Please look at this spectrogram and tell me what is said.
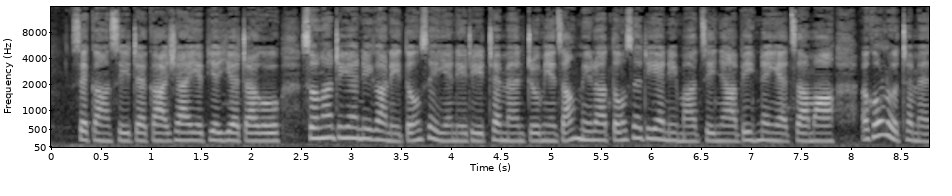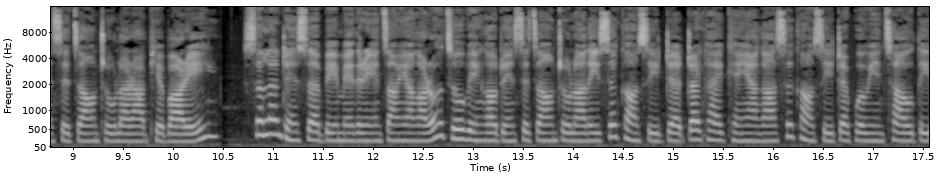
။စက်ကောင်စီတပ်ကရရပြည့်ရက်တာကိုဇွန်လ၁ရက်နေ့ကနေ30ရက်နေ့ထိထပ်မံတိုးမြင့်ကြောင်းမေလ31ရက်နေ့မှာကြေညာပြီးနှစ်ရက်ကြာမှအခုလိုထပ်မံစစ်ကြောင်းထိုးလာတာဖြစ်ပါတယ်။ ဆက်လက်တင်ဆက်ပေးမယ့်တဲ့အကြောင်းအရာကတော့ဂျိုးပင်ကောက်တွင်စစ်ကြောင်းထိုးလာသည့်စစ်ကောင်စီတပ်တိုက်ခိုက်ခံရကစစ်ကောင်စီတပ်ဖွဲ့ဝင်6ဦးသေ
